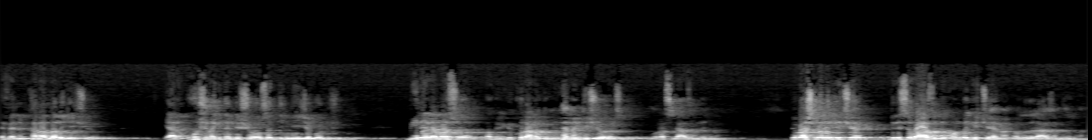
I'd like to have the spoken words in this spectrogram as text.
efendim kanalları geçiyor. Yani hoşuna giden bir şey olsa dinleyecek onu şimdi. Bir yere basıyor, bakıyor ki Kur'an okunuyor. Hemen geçiyor orası. Orası lazım değil bana. Bir başka yere geçiyor, birisi vaaz ediyor. Onu da geçiyor hemen. O da lazım değil bana.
